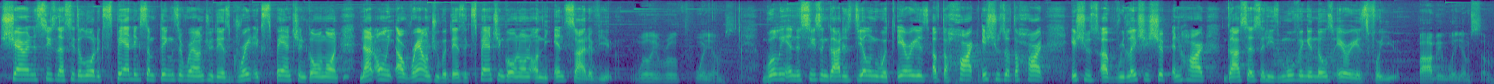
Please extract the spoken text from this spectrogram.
Sharon, in this season, I see the Lord expanding some things around you. There's great expansion going on, not only around you, but there's expansion going on on the inside of you. Willie Ruth Williams. Willie, in this season, God is dealing with areas of the heart, issues of the heart, issues of relationship and heart. God says that He's moving in those areas for you. Bobby Williamson.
